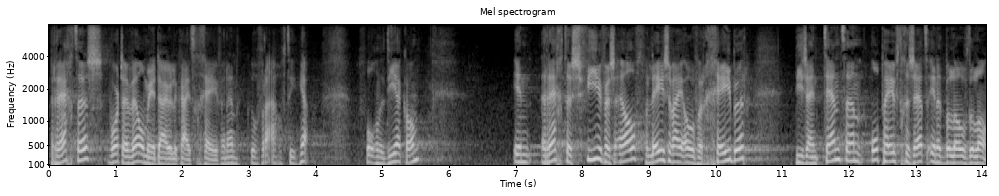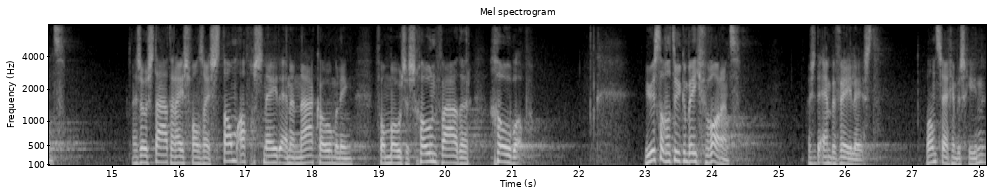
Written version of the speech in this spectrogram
Rechters wordt er wel meer duidelijkheid gegeven. En ik wil vragen of die, ja, volgende dia kan. In Rechters 4, vers 11 lezen wij over Geber, die zijn tenten op heeft gezet in het beloofde land. En zo staat er, hij is van zijn stam afgesneden en een nakomeling van Mozes schoonvader Gobab. Nu is dat natuurlijk een beetje verwarrend, als je de MBV leest. Want zeg je misschien,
